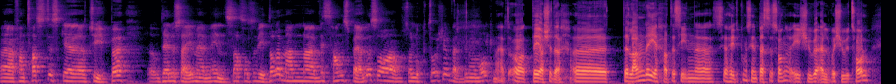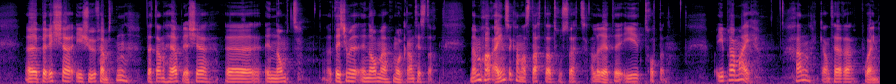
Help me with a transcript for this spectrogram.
Eh, fantastisk eh, type. Eh, Det du sier med, med innsats osv. Men eh, hvis han spiller, så, så lukter det ikke veldig mye mål. Nei, det gjør ikke det. Uh, Delanley hadde sin, uh, sin høydepunkt, sine beste sesonger i 2011 og 2012. Uh, Berisha i 2015. Dette her blir ikke uh, enormt Det er ikke enorme målgarantister. Men vi har én som kan erstatte Trosvedt allerede i troppen. Ibrahimay, han garanterer poeng.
